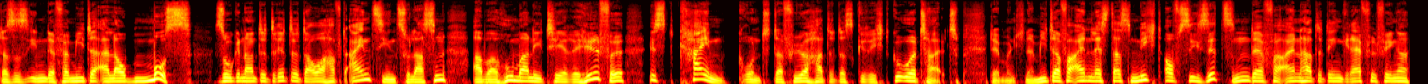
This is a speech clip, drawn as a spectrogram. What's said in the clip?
dass es ihnen der Vermieter erlauben muss, sogenannte Dritte dauerhaft einziehen zu lassen, aber humanitäre Hilfe ist kein Grund dafür, hatte das Gericht geurteilt. Der Münchner Mieterverein lässt das nicht auf sich sitzen. Der Verein hatte den Gräfelfinger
